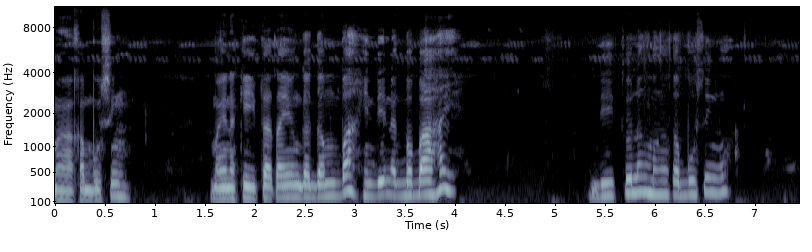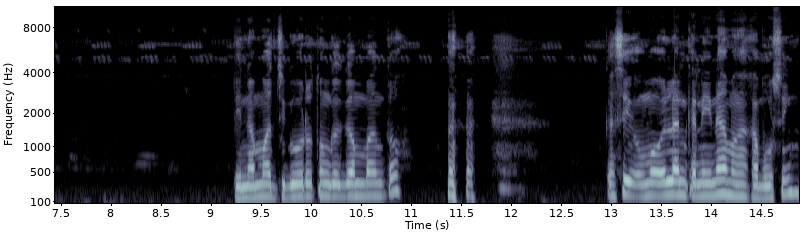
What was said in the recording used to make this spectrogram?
Mga kabusing, may nakita tayong gagamba, hindi nagbabahay. Dito lang mga kabusing oh. Tinamad siguro tong gagambang to. Kasi umuulan kanina mga kabusing.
